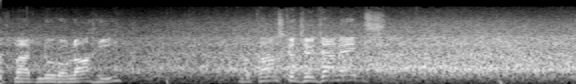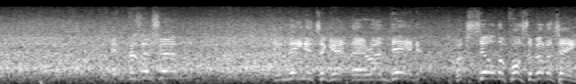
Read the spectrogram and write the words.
Ahmad Nourollahi. The pass could do damage. In position. He needed to get there and did, but still the possibility.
